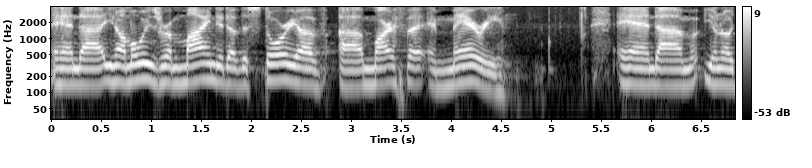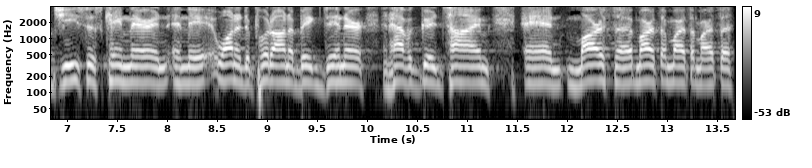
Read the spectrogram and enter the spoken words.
And, uh, you know, I'm always reminded of the story of uh, Martha and Mary and, um, you know, Jesus came there and, and they wanted to put on a big dinner and have a good time. And Martha, Martha, Martha, Martha,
